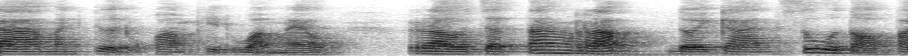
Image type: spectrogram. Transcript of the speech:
ลามันเกิดความผิดหวังแล้ว เราจะตั้งรับโดยการสู้ต่อไป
